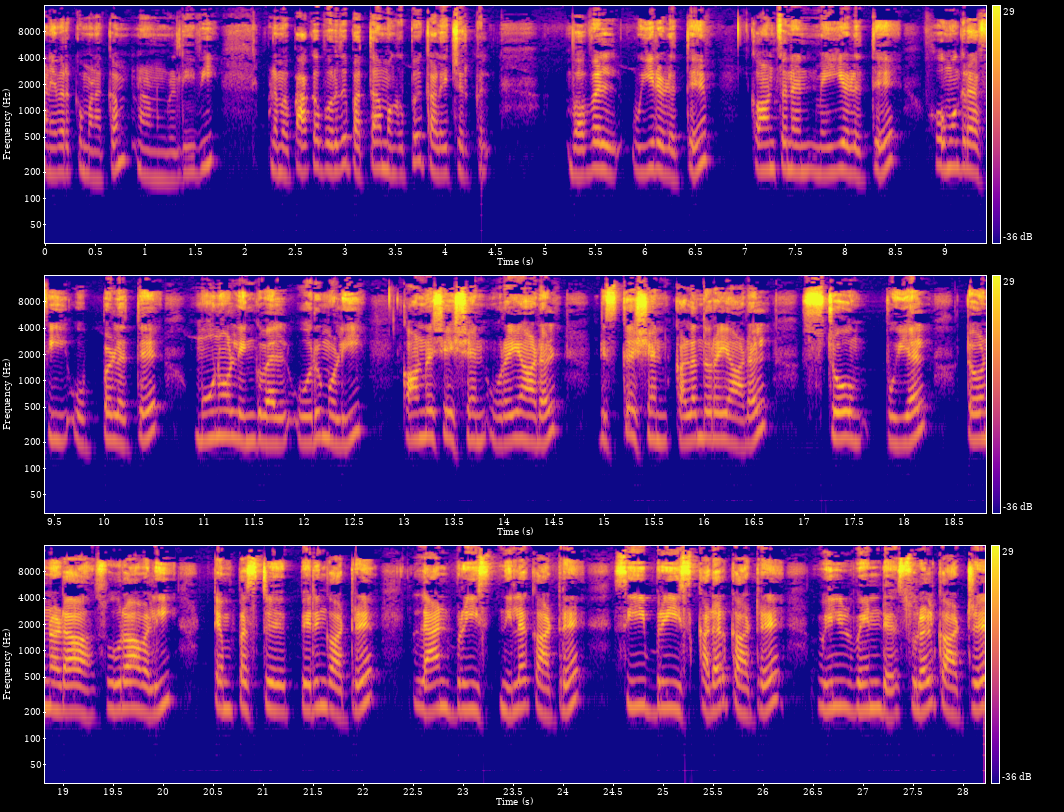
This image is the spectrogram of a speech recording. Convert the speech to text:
அனைவருக்கும் வணக்கம். நான் உங்கள் தேவி. இப்போ நம்ம பார்க்க போகிறது பத்தாம் வகுப்பு கலைச்சொற்கள் வவல் உயிரெழுத்து கான்சனன்ட் மெய்யெழுத்து ஹோமோகிராஃபி ஒப்பெழுத்து மோனோலிங்குவல் ஒரு மொழி கான்வர்சேஷன் உரையாடல் டிஸ்கஷன் கலந்துரையாடல் ஸ்டோம் புயல் டோர்னடா சூறாவளி டெம்பஸ்ட்டு பெருங்காற்று லேண்ட் பிரீஸ் நிலக்காற்று சீ பிரீஸ் கடற்காற்று வில் விண்ட் சுழல் காற்று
